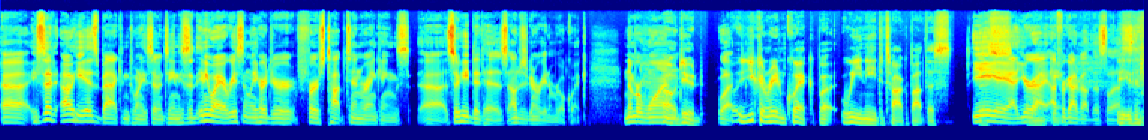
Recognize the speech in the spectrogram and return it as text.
Uh, he said, "Oh, he is back in 2017." He said, "Anyway, I recently heard your first top 10 rankings." Uh, so he did his. I'm just gonna read them real quick. Number one. Oh, dude. What? You can read them quick, but we need to talk about this. Yeah, yeah, yeah. You're right. I forgot about this list.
